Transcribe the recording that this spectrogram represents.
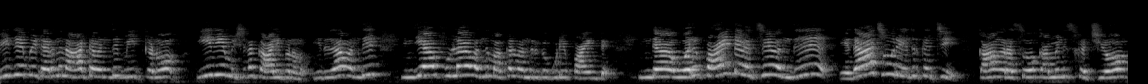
பிஜேபிகிட்ட இருந்து நாட்டை வந்து மீட்கணும். இவிஎம் மிஷினை காலி பண்ணணும். இதுதான் வந்து இந்தியா ஃபுல்லாக வந்து மக்கள் வந்திருக்கக்கூடிய பாயிண்ட் இந்த ஒரு பாயிண்ட்டை வச்சு வந்து ஏதாச்சும் ஒரு எதிர்க்கட்சி காங்கிரஸோ கம்யூனிஸ்ட் கட்சியோ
